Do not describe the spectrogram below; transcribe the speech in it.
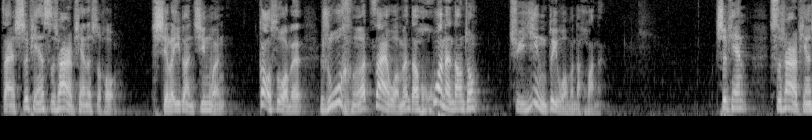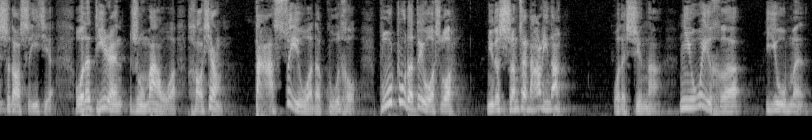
在诗篇四十二篇的时候写了一段经文，告诉我们如何在我们的患难当中去应对我们的患难。诗篇四十二篇十到十一节，我的敌人辱骂我，好像打碎我的骨头，不住的对我说：“你的神在哪里呢？”我的心呐！你为何忧闷？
